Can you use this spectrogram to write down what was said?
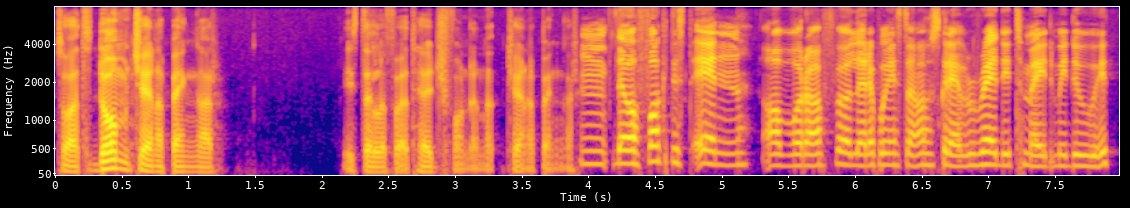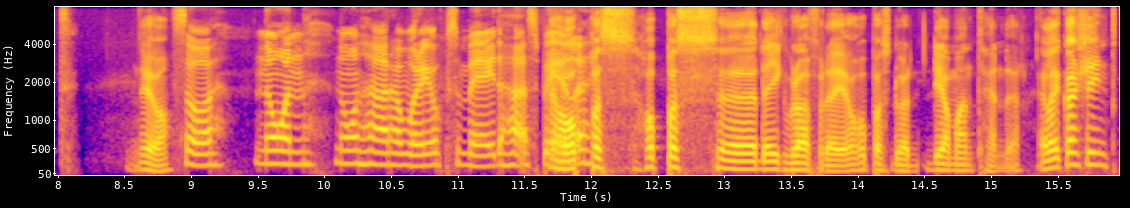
Så att de tjänar pengar istället för att hedgefonderna tjänar pengar. Mm. Det var faktiskt en av våra följare på Instagram som skrev Reddit made me do it. Ja. Så någon, någon här har varit också med i det här Jag spelet. hoppas, hoppas eh, det gick bra för dig. Jag hoppas du har diamanthänder. Eller kanske inte.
